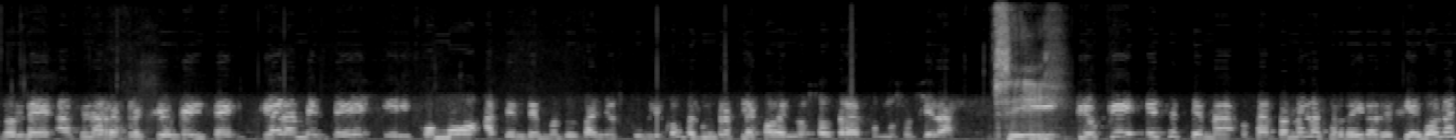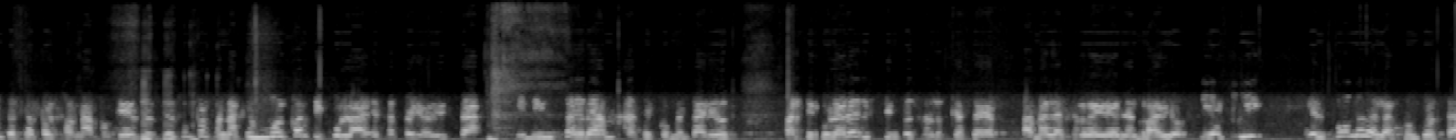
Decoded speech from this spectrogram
donde hace una reflexión que dice claramente el cómo atendemos los baños públicos es un reflejo de nosotras como sociedad. Sí. Y creo que ese tema, o sea, Pamela Cerdeira decía, y bueno, en tercera persona, porque es, es un personaje muy particular, esa periodista en Instagram hace comentarios particulares distintos a los que hace Pamela Cerdeira en el radio. Y aquí el fondo del asunto está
